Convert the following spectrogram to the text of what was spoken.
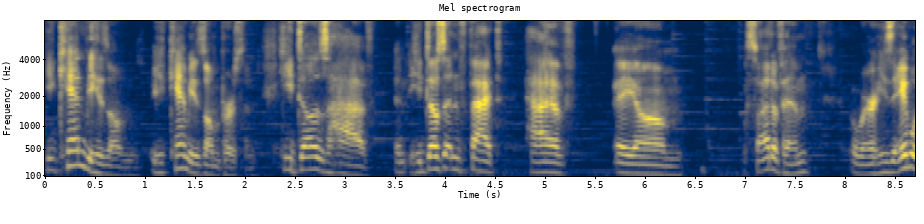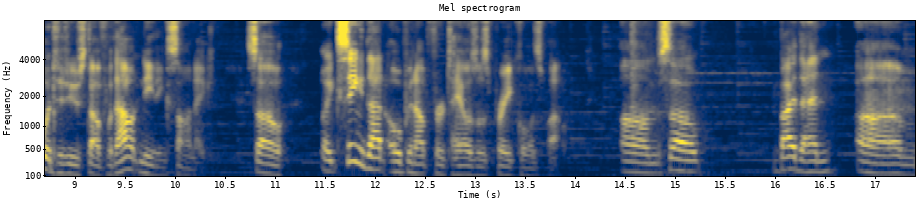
he can be his own he can be his own person. He does have and he does in fact have a um side of him where he's able to do stuff without needing Sonic. So like seeing that open up for Tails was pretty cool as well. Um so by then um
